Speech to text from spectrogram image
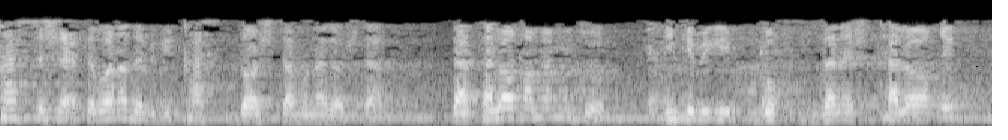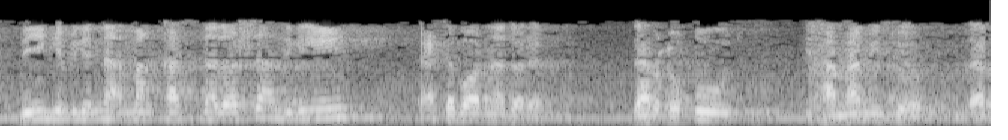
قصدش اعتبار نداره بگی قصد داشتم و نداشتم. در طلاق هم اینطور این که بگی گفت زنش طلاقی دیگه این که بگه نه من قصد نداشتم دیگه این اعتبار نداره. در عقود هم همینطور در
